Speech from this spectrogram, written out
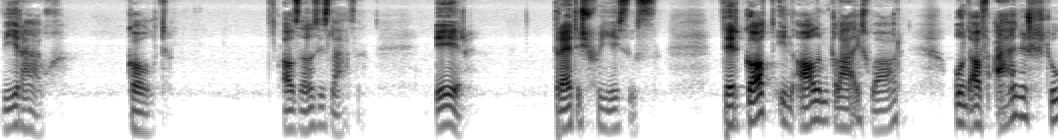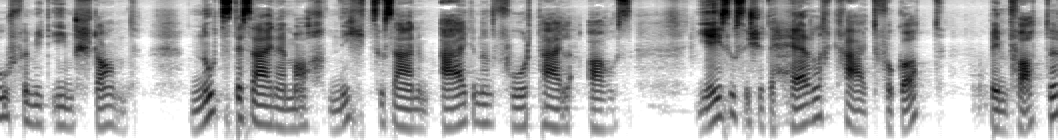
Weihrauch, Gold. Also lass uns lesen. Er, die Rede ist von Jesus, der Gott in allem gleich war und auf einer Stufe mit ihm stand, nutzte seine Macht nicht zu seinem eigenen Vorteil aus. Jesus ist in der Herrlichkeit von Gott, beim Vater,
